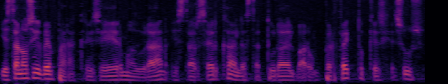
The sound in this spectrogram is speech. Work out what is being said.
Y estas nos sirven para crecer, madurar, estar cerca de la estatura del varón perfecto que es Jesús.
